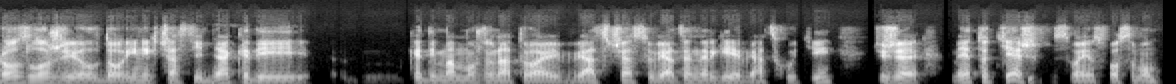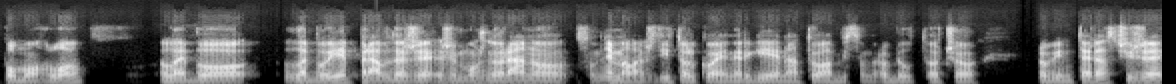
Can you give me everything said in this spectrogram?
rozložil do iných častí dňa, kedy, kedy mám možno na to aj viac času, viac energie, viac chuti. Čiže mne to tiež svojím spôsobom pomohlo, lebo, lebo je pravda, že, že možno ráno som nemala vždy toľko energie na to, aby som robil to, čo robím teraz. Čiže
